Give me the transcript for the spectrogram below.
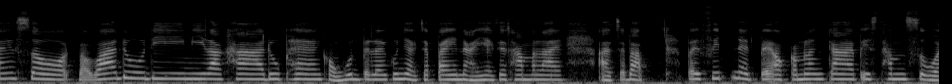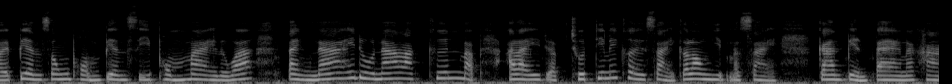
ยๆโสด แบบว่าดูดีมีราคาดูแพงของคุณไปเลย คุณอยากจะไปไหน อยากจะทำอะไร อาจจะแบบไปฟิตเนสไปออกกำลังกายไปทำสวยเปลี่ยนทรงผม เปลี่ยนสีผมใหม่หรือว่าแต่งหน้าให้ดูน่ารักขึ้นแบบอะไรแบบชุดที่ไม่เคยใส่ก็ลองหยิบมาใส่ การเปลี่ยนแปลงนะคะ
